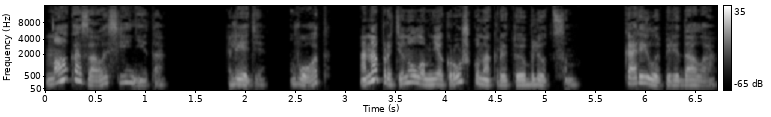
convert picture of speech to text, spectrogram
но оказалась Енита. «Леди, вот». Она протянула мне кружку, накрытую блюдцем. Карила передала.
